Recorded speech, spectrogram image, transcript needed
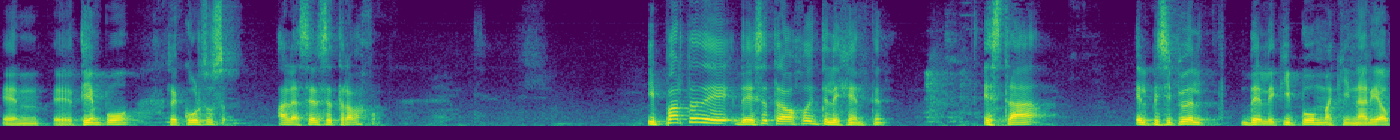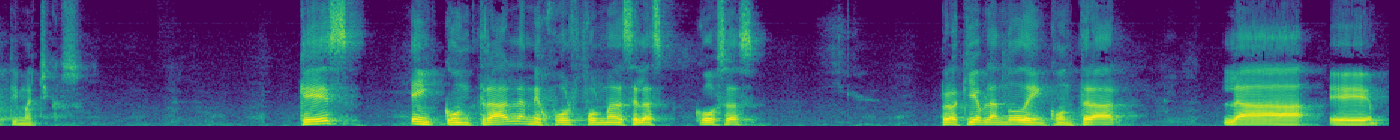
en, eh, tiempo, recursos al hacer ese trabajo. Y parte de, ese trabajo inteligente está el principio del, del equipo maquinaria óptima, chicos. Que es encontrar la mejor forma de hacer las cosas, pero aquí hablando de encontrar la... Eh,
